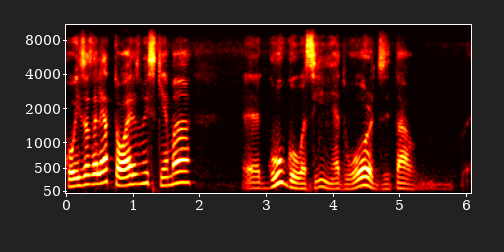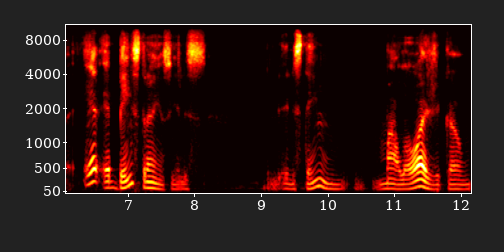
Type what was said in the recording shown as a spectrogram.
coisas aleatórias no esquema é, Google, assim, AdWords e tal. É, é bem estranho, assim, eles, eles têm uma lógica, um,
